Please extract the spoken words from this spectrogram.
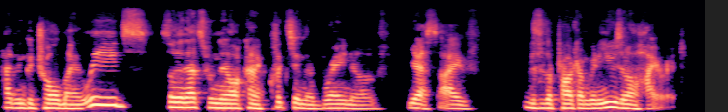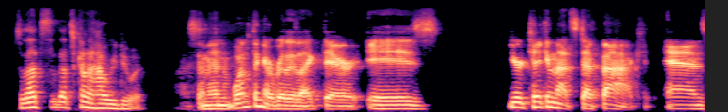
having control of my leads so that's when it all kind of clicks in their brain of yes i've this is the product i'm going to use and i'll hire it so that's that's kind of how we do it awesome and one thing i really like there is you're taking that step back and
